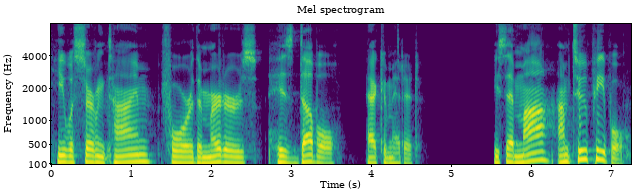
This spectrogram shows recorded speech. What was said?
he was serving time for the murders his double had committed. He said, "Ma, I'm two people."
